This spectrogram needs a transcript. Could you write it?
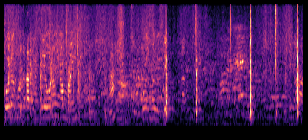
Cuối là mới đặt được tiêu nó ngon mày. Hả? Cuối mới được tiêu đặt được tiêu. Mà cái đó.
